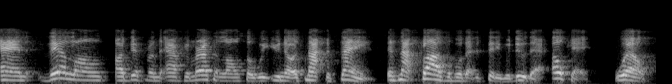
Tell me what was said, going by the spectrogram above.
and their loans are different than African American loans, so we, you know, it's not the same. It's not plausible that the city would do that. Okay, well,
